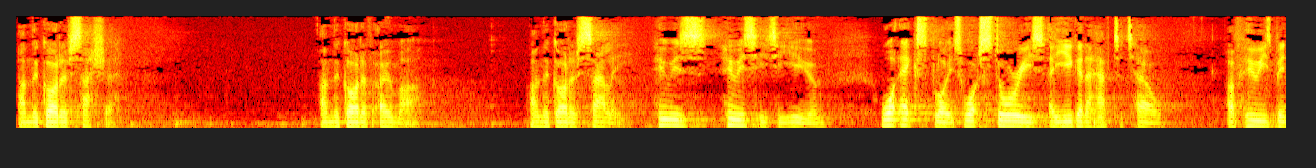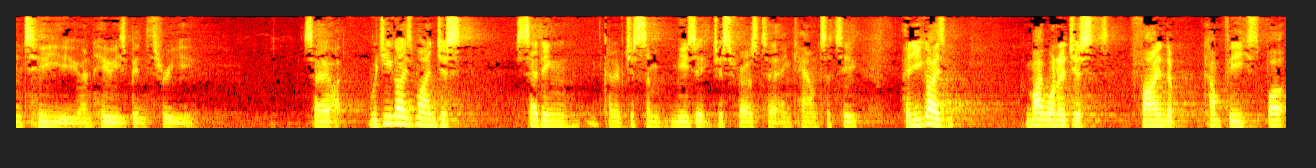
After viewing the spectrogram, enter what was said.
I'm the God of Sasha. I'm the God of Omar. I'm the God of Sally. Who is, who is he to you? And what exploits, what stories are you going to have to tell of who he's been to you and who he's been through you? So uh, would you guys mind just setting kind of just some music just for us to encounter to? And you guys might want to just find a comfy spot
